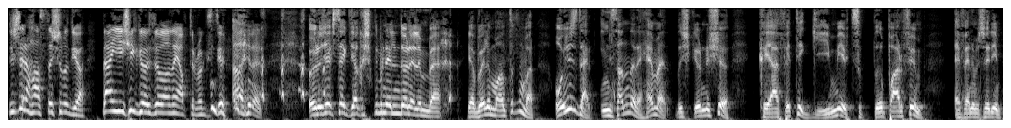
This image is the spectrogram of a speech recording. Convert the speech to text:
Düşünsene hasta şunu diyor. Ben yeşil gözlü olana yaptırmak istiyorum. Aynen. Öleceksek yakışıklı birinin elinde ölelim be. Ya böyle mantık mı var? O yüzden insanları hemen dış görünüşü, kıyafeti, giyimi, sıktığı parfüm, efendim söyleyeyim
